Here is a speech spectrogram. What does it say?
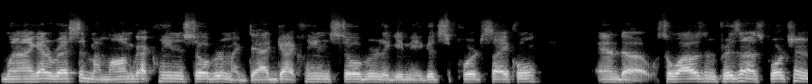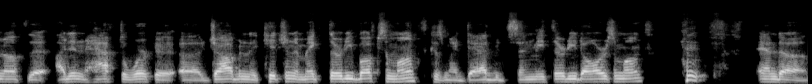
when I got arrested, my mom got clean and sober. My dad got clean and sober. They gave me a good support cycle. And uh, so while I was in prison, I was fortunate enough that I didn't have to work a, a job in the kitchen and make 30 bucks a month because my dad would send me $30 a month. and uh,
